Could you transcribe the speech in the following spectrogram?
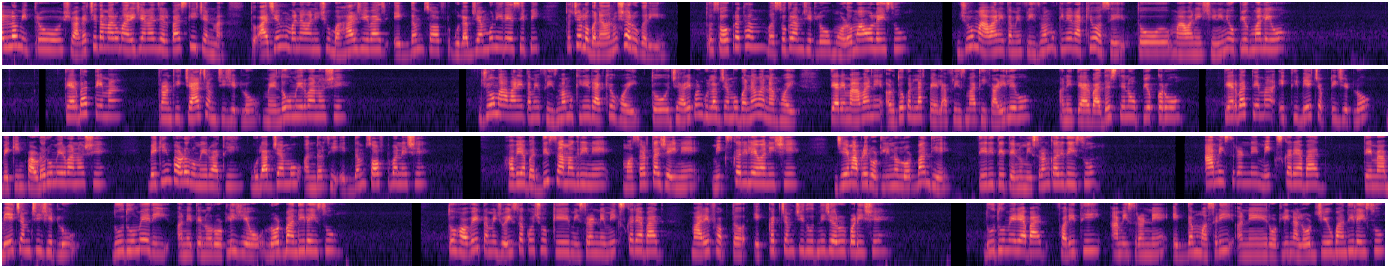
Hello મિત્રો, સ્વાગત છે તમારું મારી ચેનલ જલપાસ કિચનમાં તો આજે હું બનાવવાની છું બહાર જેવા જ એકદમ સોફ્ટ ગુલાબજાંબુની રેસીપી તો ચલો બનાવવાનું શરૂ કરીએ. તો સૌપ્રથમ બસો ગ્રામ જેટલો મોડો માવો લઈશું. જો માવાને તમે ફ્રીઝમાં મૂકીને રાખ્યો હશે, તો માવાને છીણીને ઉપયોગમાં લેવો. ત્યારબાદ તેમાં ત્રણથી ચાર ચમચી જેટલો મેંદો ઉમેરવાનો છે. જો માવાને તમે ફ્રીઝમાં મૂકીને રાખ્યો હોય, તો જ્યારે પણ ગુલાબજાંબુ બનાવવાના હોય ત્યારે માવાને અડધો કલાક પહેલાં ફ્રીઝમાંથી કાઢી લેવો અને ત્યારબાદ જ તેનો ઉપયોગ કરવો. ત્યારબાદ તેમાં એકથી બે ચપટી જેટલો બેકિંગ પાવડર ઉમેરવાનો છે. બેકિંગ પાવડર ઉમેરવાથી ગુલાબજાંબુ અંદરથી એકદમ સોફ્ટ બને છે. હવે આ બધી જ સામગ્રીને મસળતા જઈને મિક્સ કરી લેવાની છે. જેમ આપણે રોટલીનો લોટ બાંધીએ તે રીતે તેનું મિશ્રણ કરી દઈશું. આ મિશ્રણને મિક્સ કર્યા બાદ તેમાં બે ચમચી જેટલું દૂધ ઉમેરી અને તેનો રોટલી જેવો લોટ બાંધી લઈશું. તો હવે તમે જોઈ શકો છો કે મિશ્રણને મિક્સ કર્યા બાદ મારે ફક્ત એક જ ચમચી દૂધની જરૂર પડી છે. દૂધ ઉમેર્યા બાદ ફરીથી આ મિશ્રણને એકદમ મસળી અને રોટલીના લોટ જેવું બાંધી લઈશું.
